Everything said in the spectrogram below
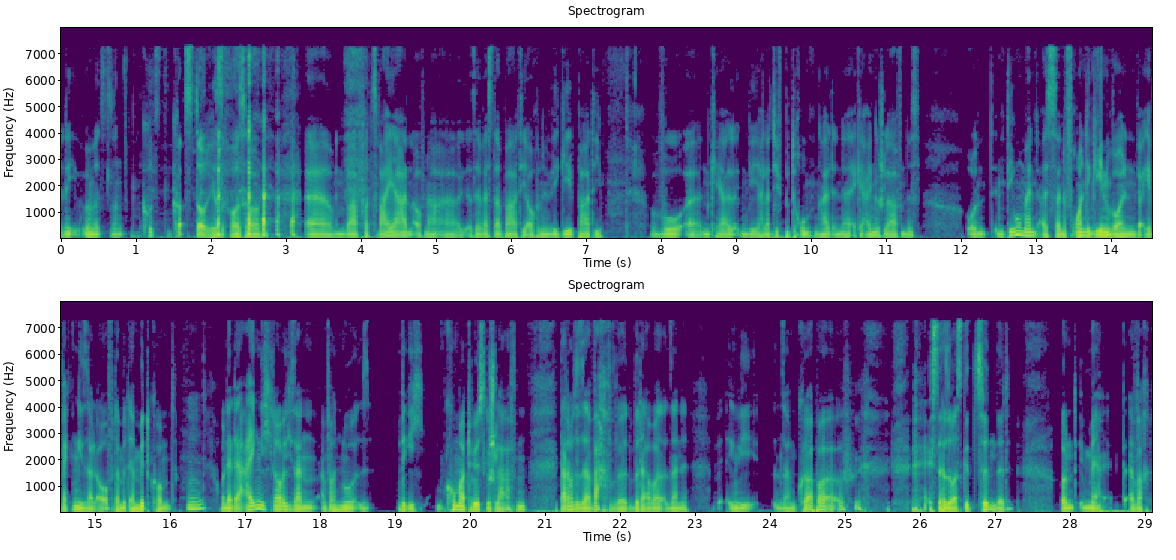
wenn wir jetzt so kurz die Kotz-Stories raushauen, ähm, war vor zwei Jahren auf einer äh, Silvesterparty, auch eine WG-Party, wo äh, ein Kerl irgendwie relativ betrunken halt in der Ecke eingeschlafen ist. Und in dem Moment, als seine Freunde gehen wollen, we- wecken die ihn halt auf, damit er mitkommt. Mhm. Und er hat eigentlich, glaube ich, dann einfach nur wirklich komatös geschlafen. Dadurch, dass er wach wird, wird er aber seine, irgendwie in seinem Körper ist da sowas gezündet. Und er merkt einfach,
